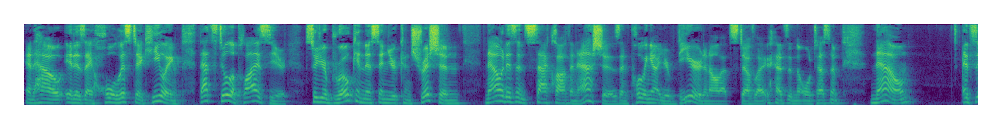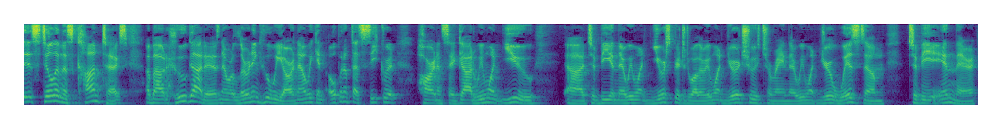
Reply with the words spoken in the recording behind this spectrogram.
and how it is a holistic healing. That still applies here. So your brokenness and your contrition, now it isn't sackcloth and ashes and pulling out your beard and all that stuff like that's in the Old Testament. Now, it's, it's still in this context about who God is. Now we're learning who we are. Now we can open up that secret heart and say, God, we want you uh, to be in there. We want your spirit to dwell there. We want your truth to reign there. We want your wisdom to be in there.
